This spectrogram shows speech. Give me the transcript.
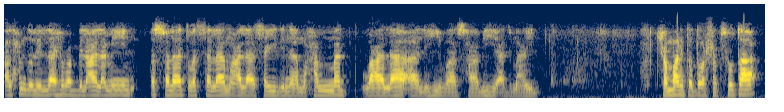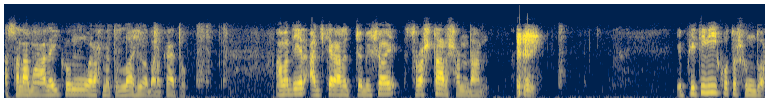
الحمد لله رب العالمين والصلاة والسلام على سيدنا محمد وعلى آله وأصحابه أجمعين সম্মানিত দর্শক শ্রোতা আসসালামু আলাইকুম ওরহমতুল্লাহ বারকাত আমাদের আজকের আলোচ্য বিষয় স্রষ্টার সন্ধান এই পৃথিবী কত সুন্দর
